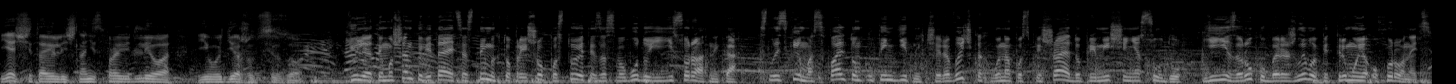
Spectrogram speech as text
Я считаю лично несправедливо его держат в СИЗО. Юлія Тимошенко вітається з тими, хто прийшов постояти за свободу її соратника. Слизьким асфальтом у тендітних черевичках вона поспішає до приміщення суду. Її за руку бережливо підтримує охоронець.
